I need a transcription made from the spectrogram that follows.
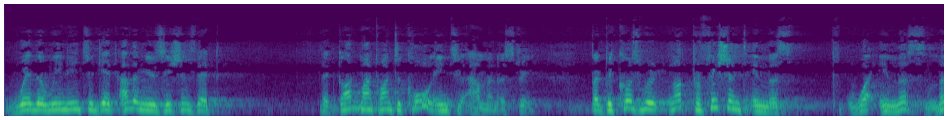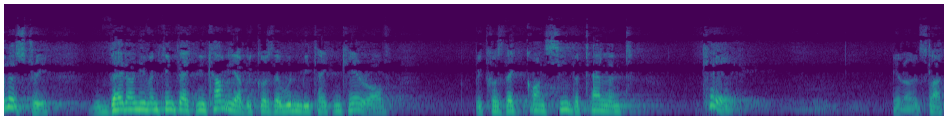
whether we need to get other musicians that, that God might want to call into our ministry but because we're not proficient in this, in this ministry, they don't even think they can come here because they wouldn't be taken care of because they can't see the talent care. You know, it's like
